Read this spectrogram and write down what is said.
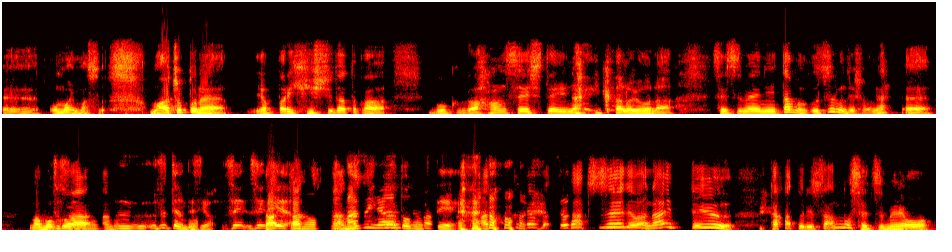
えー、思います。まあちょっとね、やっぱり必死だとか、僕が反省していないかのような説明に多分映るんでしょうね。えーまあ僕は、あの、映っちゃうんですよ。それで、あの、ままずいなと思って。脱税ではないっていう高取さんの説明を、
